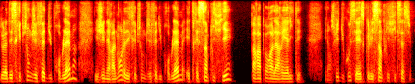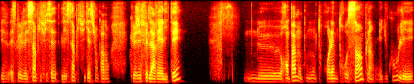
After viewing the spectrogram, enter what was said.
de la description que j'ai faite du problème. Et généralement, la description que j'ai faite du problème est très simplifiée par rapport à la réalité. Et ensuite, du coup, c'est est-ce que les simplifications, est-ce que les, les simplifications pardon, que j'ai fait de la réalité ne rend pas mon, problème trop simple et du coup les,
